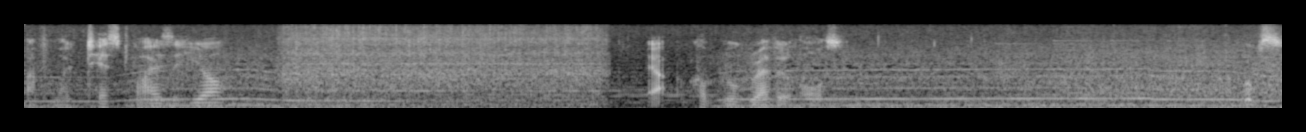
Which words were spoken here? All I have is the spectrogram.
Einfach mal testweise hier. Kommt nur Gravel raus. Ups.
